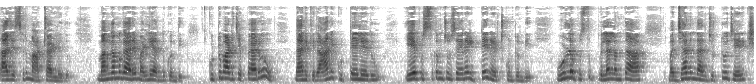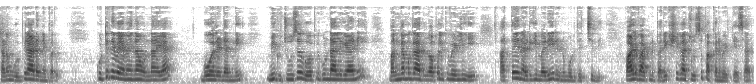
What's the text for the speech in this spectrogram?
రాజేశ్వరి మాట్లాడలేదు. మంగమ్మ గారే మళ్ళీ అందుకుంది. కుట్టుమాట చెప్పారు. దానికి రాని కుట్టే లేదు. ఏ పుస్తకం చూసైనా ఇట్టే నేర్చుకుంటుంది. ఊళ్ళో పుస్తక పిల్లలంతా మధ్యాహ్నం దాని చుట్టూ చేరి క్షణం ఊపిరాడనివ్వరు. కుట్టినవి ఏమైనా ఉన్నాయా? బోలెడన్ని. మీకు చూసే ఓపిక ఉండాలి కానీ మంగమ్మగారు లోపలికి వెళ్ళి అత్తయ్యని అడిగి మరీ రెండు మూడు తెచ్చింది. వాళ్ళు వాటిని పరీక్షగా చూసి పక్కన పెట్టేశారు.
